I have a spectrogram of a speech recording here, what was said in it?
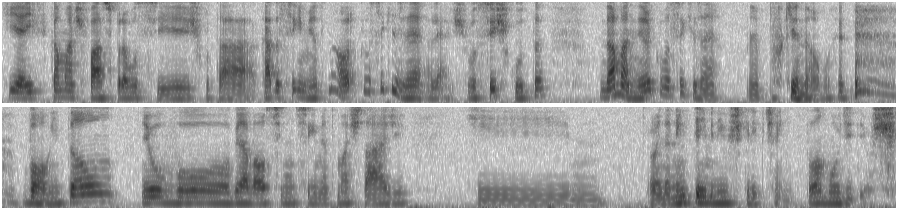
que aí fica mais fácil para você escutar cada segmento na hora que você quiser. Aliás, você escuta da maneira que você quiser, né? Por que não? Bom, então eu vou gravar o segundo segmento mais tarde, que eu ainda nem terminei o script ainda, pelo amor de Deus.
